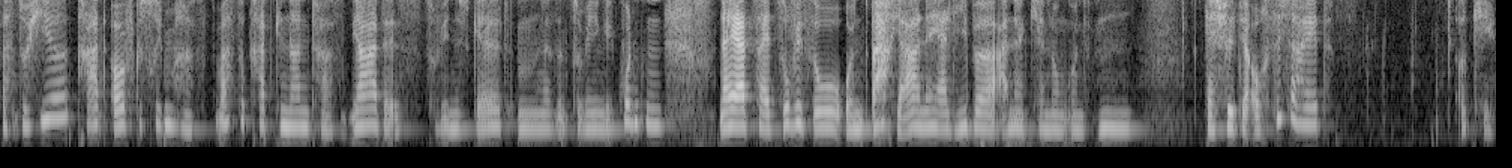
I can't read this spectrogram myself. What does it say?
was du hier gerade aufgeschrieben hast, was du gerade genannt hast. Ja, da ist zu wenig Geld, mm, da sind zu wenige Kunden. Naja, Zeit sowieso und ach ja, naja, Liebe, Anerkennung und hm, vielleicht fehlt ja auch Sicherheit. Okay.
